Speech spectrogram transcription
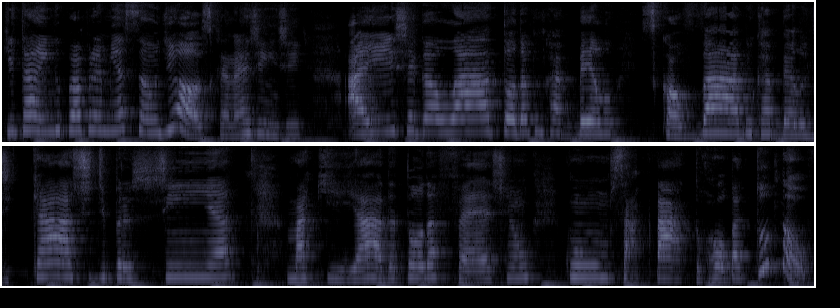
que tá indo pra premiação de Oscar, né, gente? Aí chega lá toda com cabelo escovado, cabelo de cacho, de pranchinha, maquiada, toda fashion com sapato, roupa, tudo novo.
